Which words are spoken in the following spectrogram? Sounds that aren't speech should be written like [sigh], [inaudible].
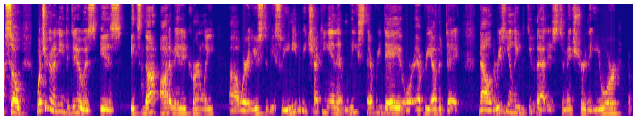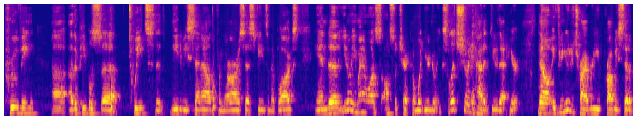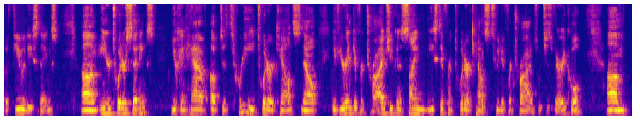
so what you're going to need to do is, is it's not automated currently uh, where it used to be. So you need to be checking in at least every day or every other day. Now, the reason you'll need to do that is to make sure that you're approving uh, other people's uh, tweets that need to be sent out from their RSS feeds and their blogs. And, uh, you know, you might also check on what you're doing. So let's show you how to do that here. Now, if you're new to Triberr, you've probably set up a few of these things. Um, in your Twitter settings, you can have up to three Twitter accounts. Now, if you're in different tribes, you can assign these different Twitter accounts to different tribes, which is very cool. Um,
